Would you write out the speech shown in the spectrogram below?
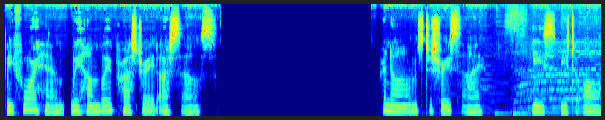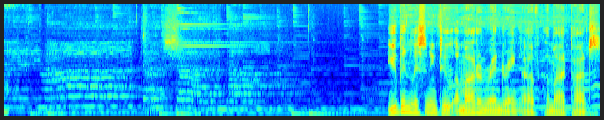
Before him, we humbly prostrate ourselves. Pranams to Sri Sai. Peace be to all. You've been listening to a modern rendering of Hemadpant's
